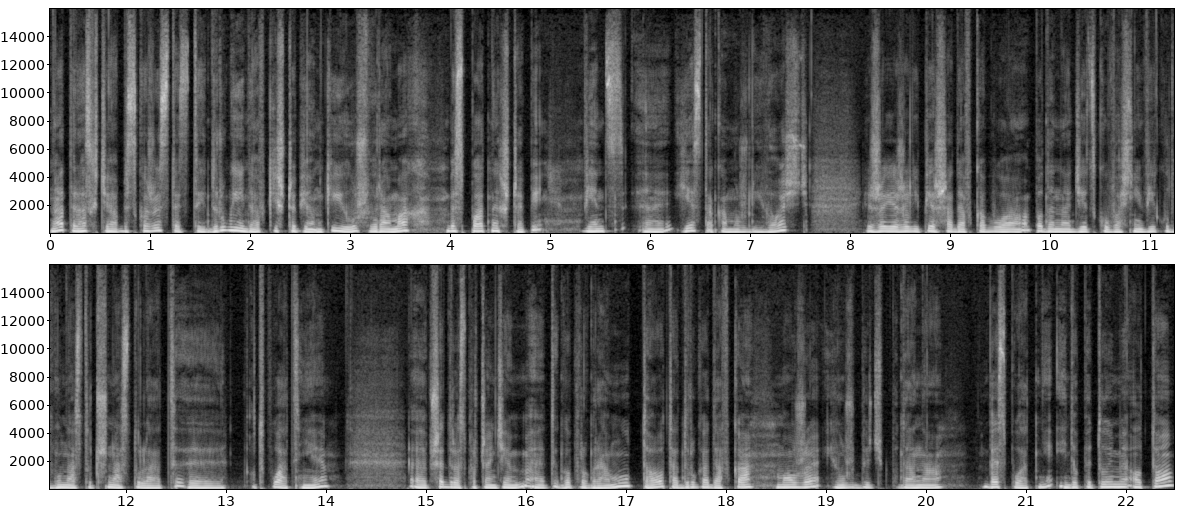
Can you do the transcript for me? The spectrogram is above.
No a teraz chciałaby skorzystać z tej drugiej dawki szczepionki już w ramach bezpłatnych szczepień. Więc e, jest taka możliwość, że jeżeli pierwsza dawka była podana dziecku właśnie w wieku 12-13 lat e, odpłatnie, przed rozpoczęciem e, tego programu, to ta druga dawka może już być podana bezpłatnie. I dopytujmy o to,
